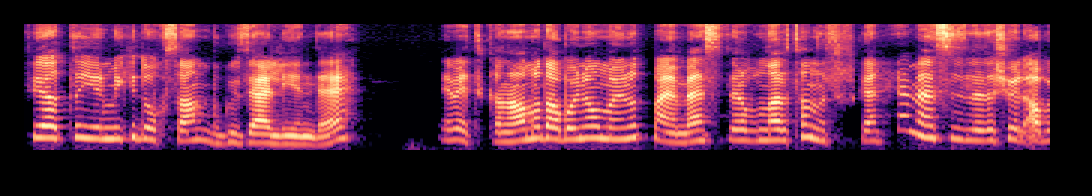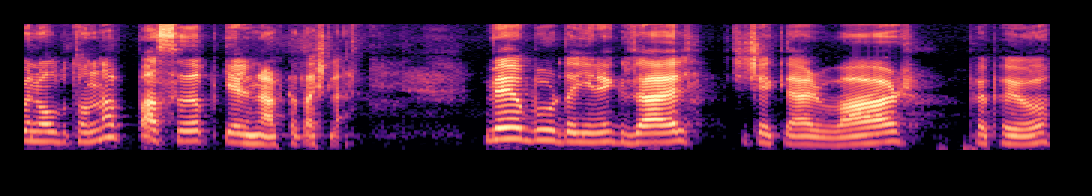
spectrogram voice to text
Fiyatı 22.90 bu güzelliğinde. Evet kanalıma da abone olmayı unutmayın. Ben sizlere bunları tanıtırken hemen sizlere de şöyle abone ol butonuna basıp gelin arkadaşlar. Ve burada yine güzel çiçekler var. Pepeo.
